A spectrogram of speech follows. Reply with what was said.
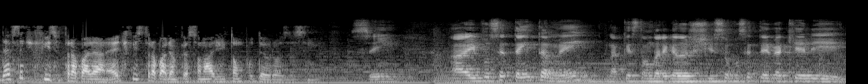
deve ser difícil trabalhar, né? É difícil trabalhar um personagem tão poderoso assim. Sim. Aí você tem também, na questão da Liga da Justiça, você teve aquele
